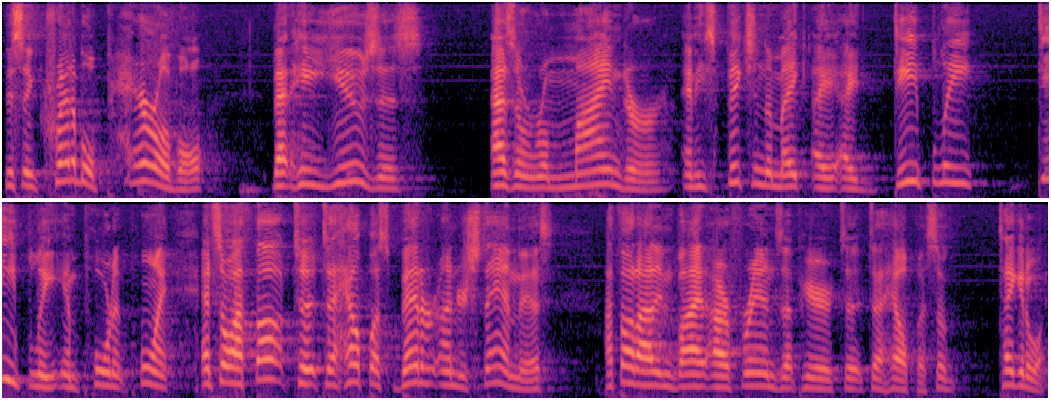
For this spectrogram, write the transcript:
this incredible parable that he uses as a reminder and he's fixing to make a, a deeply deeply important point. And so i thought to, to help us better understand this i thought i'd invite our friends up here to, to help us. So take it away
